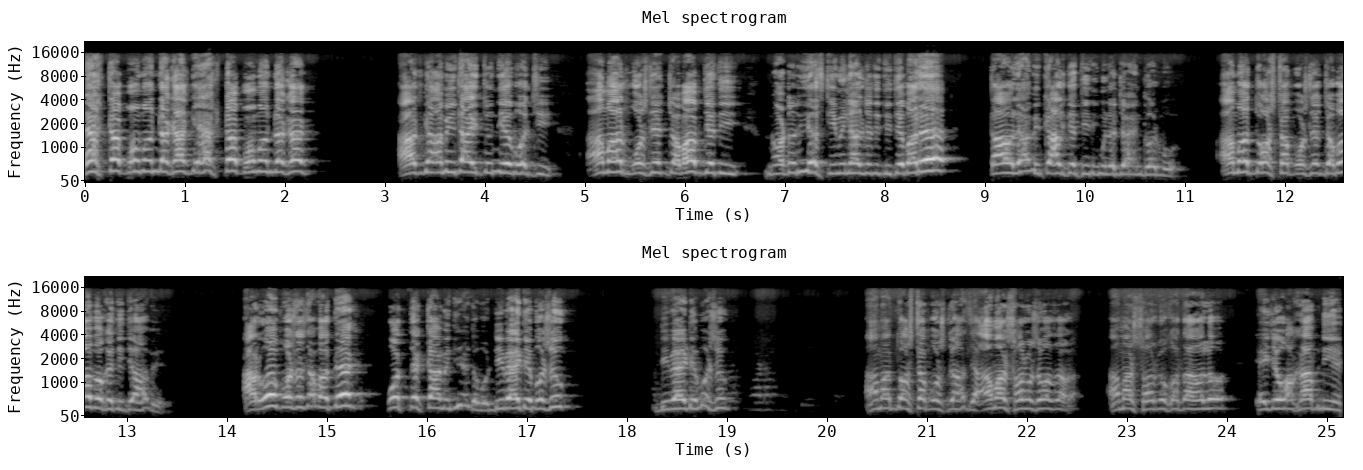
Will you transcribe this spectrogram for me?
একটা প্রমাণ দেখাক, একটা প্রমাণ দেখাক। আজকে আমি দায়িত্ব নিয়ে বলছি, আমার প্রশ্নের জবাব যদি নটোরিয়াস ক্রিমিনাল যদি দিতে পারে, তাহলে আমি কালকে তৃণমূলে জয়েন করব। আমার দশটা প্রশ্নের জবাব ওকে দিতে হবে। আর ও প্রশ্নের জবাব দেখ, প্রত্যেকটা আমি দিয়ে দেবো। ডিভাইডে বসুক ডিভাইডে বসুক। আমার দশটা প্রশ্ন আছে। আমার সর্বসমস্যা আমার সর্বকথা হলো, এই যে অকাপ নিয়ে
